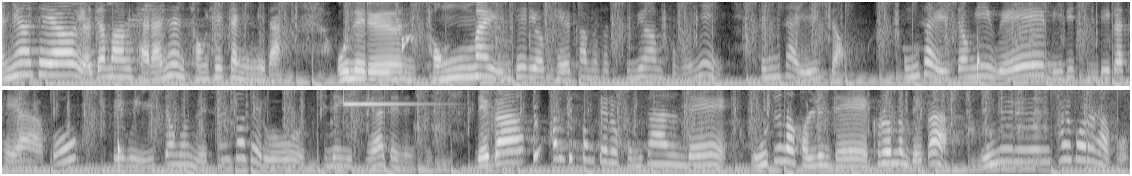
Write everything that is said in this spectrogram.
안녕하세요. 여자 마음 잘하는 정 실장입니다. 오늘은 정말 인테리어 계획하면서 중요한 부분인 공사 일정. 공사 일정이 왜 미리 준비가 돼야 하고 그리고 일정은 왜 순서대로 진행이 돼야 되는지 내가 30분대를 공사하는데 5주나 걸린대 그러면 내가 오늘은 철거를 하고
